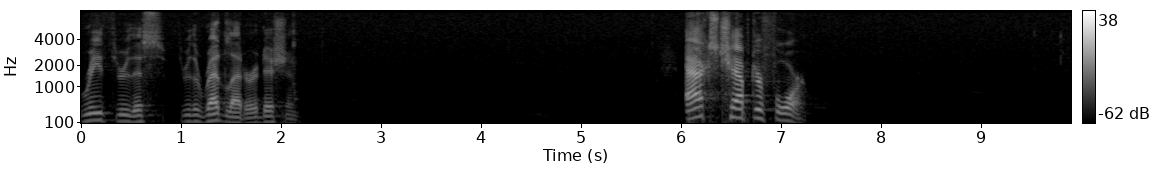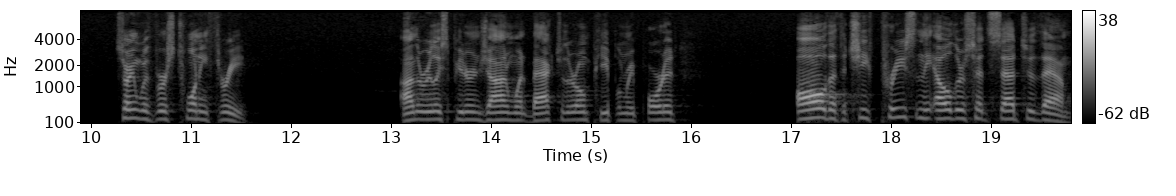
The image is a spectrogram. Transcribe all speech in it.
read through this through the red letter edition. Acts chapter 4. Starting with verse 23. On the release, Peter and John went back to their own people and reported all that the chief priests and the elders had said to them.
